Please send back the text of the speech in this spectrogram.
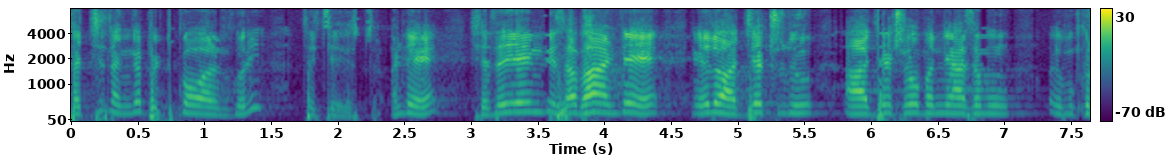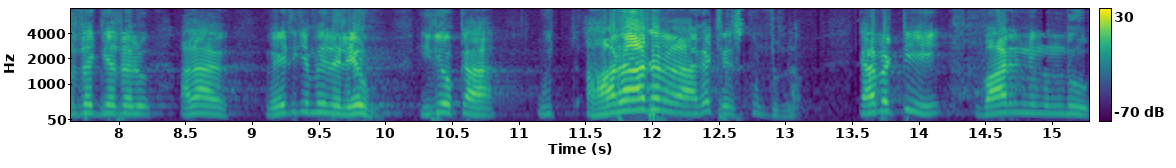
ఖచ్చితంగా పెట్టుకోవాలనుకొని చర్చ చేస్తారు అంటే శతజయంతి సభ అంటే ఏదో అధ్యక్షుడు ఆ అధ్యక్షోపన్యాసము కృతజ్ఞతలు అలా వేదిక మీద లేవు. ఇది ఒక ఉత్- ఆరాధనలాగా చేసుకుంటున్నాం. కాబట్టి వారిని ముందు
